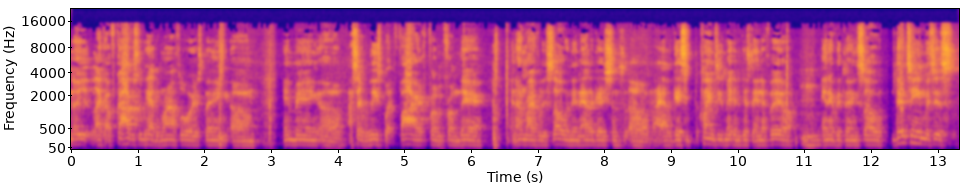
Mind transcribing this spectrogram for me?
You know, like obviously we had the Brian Flores thing, um, him being uh, I say released but fired from from there. And unrightfully so, and then the allegations, uh, allegations, the claims he's making against the NFL Mm-hmm. and everything. So their team is just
